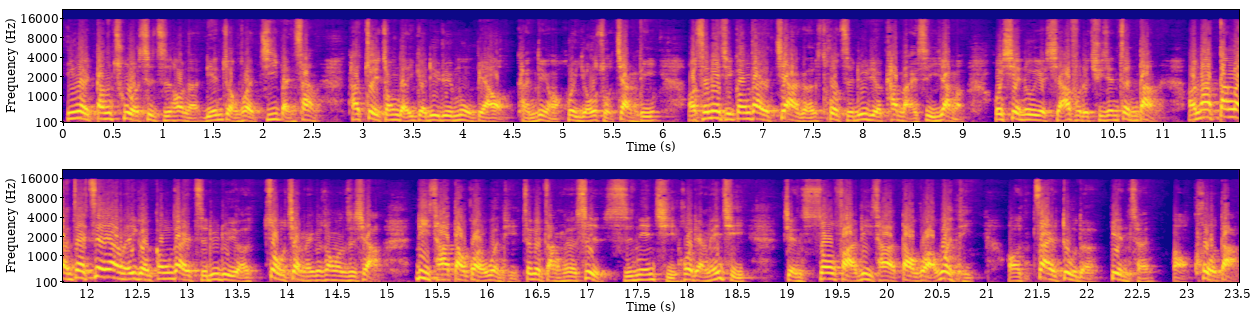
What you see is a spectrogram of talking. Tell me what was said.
因为当出了事之后呢，联准会基本上它最终的一个利率目标肯定哦会有所降低哦，十年期公债的价格或殖利率的看法也是一样哦，会陷入一个狭幅的区间震荡啊。那当然在这样的一个公债殖利率的骤降的一个状况之下，利差倒挂的问题，这个涨的是十年期或两年期减收法利差的倒挂问题哦，再度的变成哦扩大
